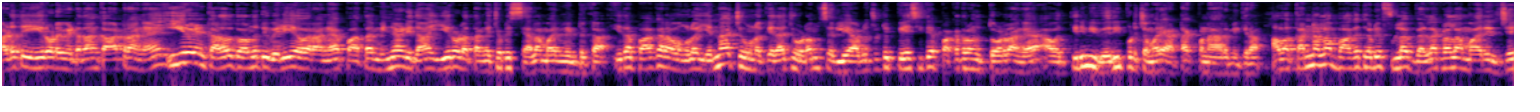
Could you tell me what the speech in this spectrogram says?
அடுத்து ஹீரோட வீட்டை தான் காட்டுறாங்க. ஹீரோயின் கதவு திறந்துட்டு வெளியே வராங்க. பார்த்தா முன்னாடி தான் ஈரோட தங்கச்சி அப்படி சில மாதிரி நின்றுருக்கா. இதை பார்க்குற அவங்களோ என்னாச்சு உனக்கு? ஏதாச்சும் உடம்பு சரியில்லையா? அப்படின்னு சொல்லிட்டு பேசிட்டே பக்கத்தில் வந்து தொடறாங்க. அவ திரும்பி வெறி பிடிச்ச மாதிரி அட்டாக் பண்ண ஆரம்பிக்கிறான் அவ கண்ணெல்லாம் பார்க்கறதுக்கு அப்படியே ஃபுல்லாக வெள்ளை கலராக மாறிடுச்சு.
